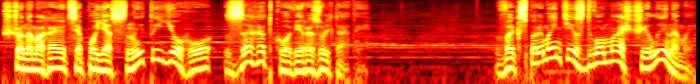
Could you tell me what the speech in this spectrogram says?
що намагаються пояснити його загадкові результати. В експерименті з двома щілинами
